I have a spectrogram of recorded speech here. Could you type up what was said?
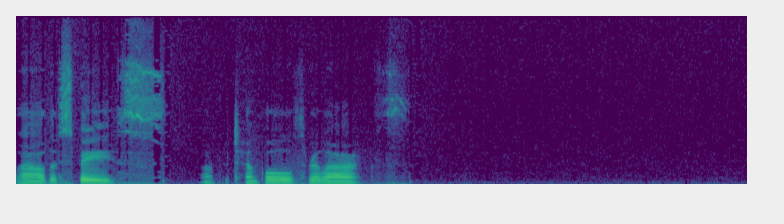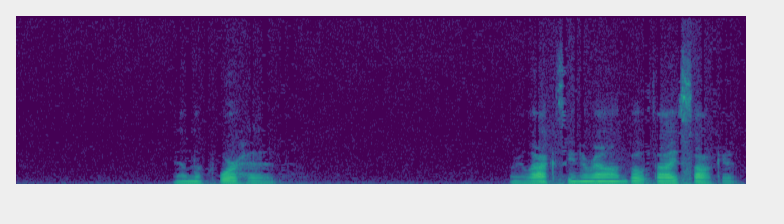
Allow the space of the temples relax. And the forehead, relaxing around both eye sockets.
